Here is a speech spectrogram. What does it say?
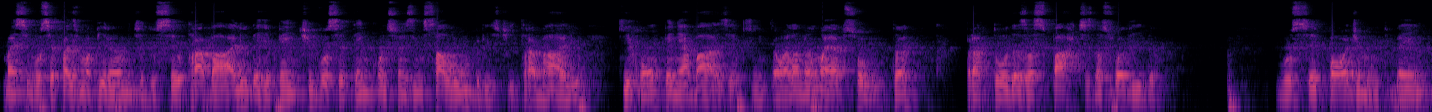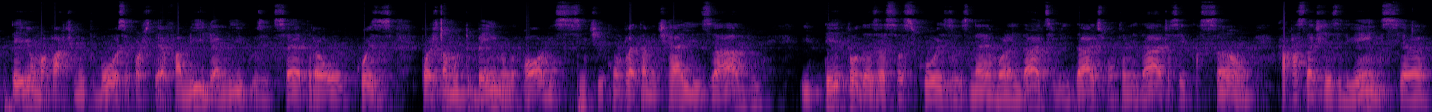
mas se você faz uma pirâmide do seu trabalho, de repente você tem condições insalubres de trabalho que rompem a base aqui. Então ela não é absoluta para todas as partes da sua vida você pode muito bem ter uma parte muito boa, você pode ter a família, amigos, etc., ou coisas, pode estar muito bem num hobby, se sentir completamente realizado e ter todas essas coisas, né, moralidade, civilidade, espontaneidade, aceitação, capacidade de resiliência,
